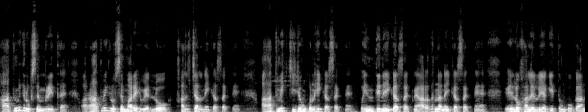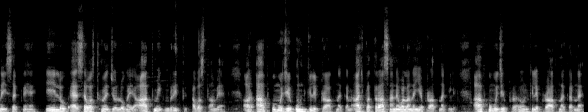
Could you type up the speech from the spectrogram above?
आत्मिक रूप से मृत है, और आत्मिक रूप से मरे हुए लोग हलचल नहीं कर सकते हैं। आत्मिक चीज़ों को नहीं कर सकते हैं, विनती नहीं कर सकते हैं, आराधना नहीं कर सकते हैं, वे लोग हाले गीतों को गा नहीं सकते हैं। ये लोग ऐसे अवस्था में जो लोग हैं आत्मिक मृत अवस्था में है। और आपको मुझे उनके लिए प्रार्थना करना, आज पत्रास आने वाला नहीं है प्रार्थना के लिए, आपको मुझे उनके लिए प्रार्थना करना है।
